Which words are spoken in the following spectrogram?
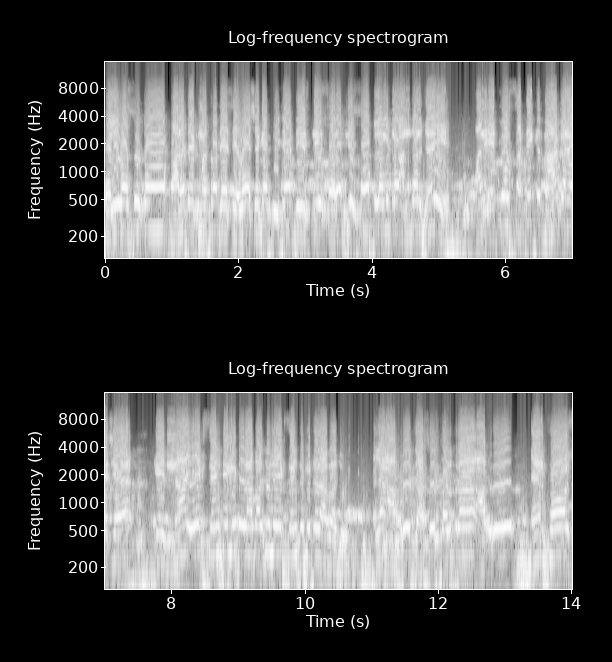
પહેલી વસ્તુ તો ભારત એક દેશ એવો છે કે બીજા દેશની સરહદની સો કિલોમીટર અંદર જઈ અને એટલો સટીક ઘા કરે છે કે ના એક સેન્ટીમીટર આ બાજુ, ને એક સેન્ટીમીટર આ બાજુ. એટલે આપણું જાસૂસ તંત્ર આપણું એરફોર્સ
